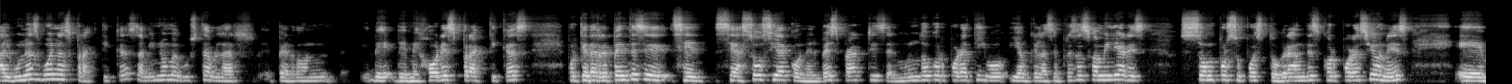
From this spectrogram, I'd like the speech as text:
algunas buenas prácticas. A mí no me gusta hablar, perdón, de, mejores prácticas, porque de repente se, se, asocia con el best practice del mundo corporativo y aunque las empresas familiares son, por supuesto, grandes corporaciones, eh,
